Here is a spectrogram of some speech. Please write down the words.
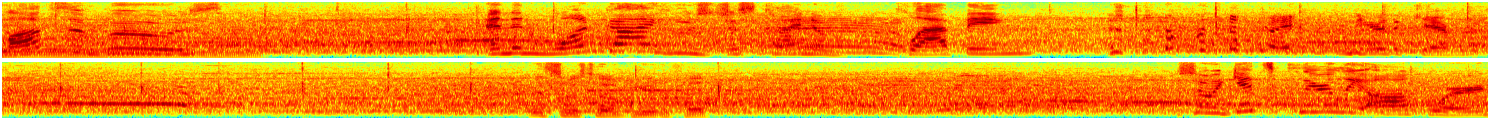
Lots of boos. And then one guy who's just kind of clapping right near the camera. This was so beautiful. So it gets clearly awkward.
